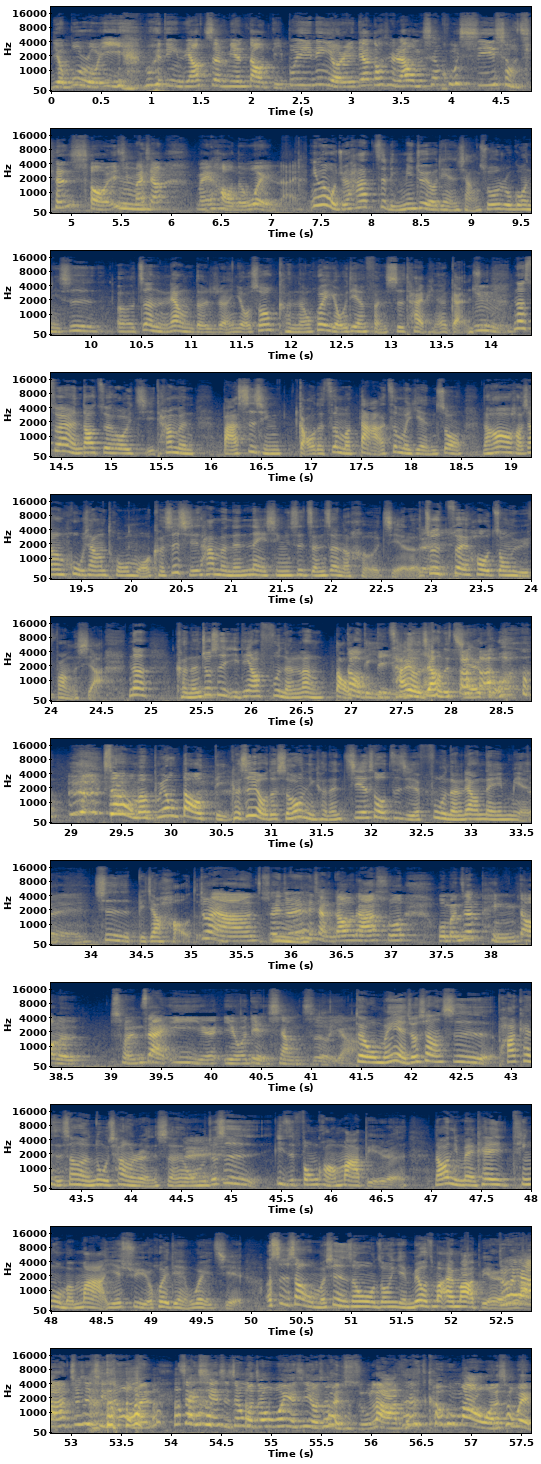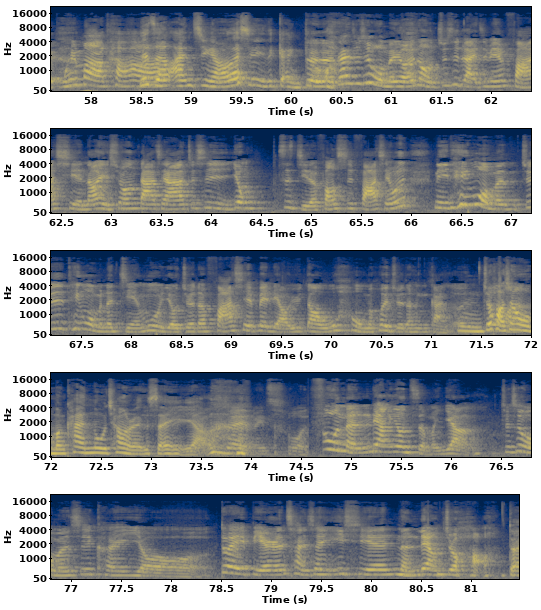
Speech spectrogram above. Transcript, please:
有不如意，不一定一定要正面到底，不一定有人一定要告诉你，来，我们深呼吸，手牵手，一起迈向美好的未来。因为我觉得他这里面就有点想说，如果你是呃正能量的人，有时候可能会有点粉饰太平的感觉。嗯、那虽然到最后一集，他们把事情搞得这么大、这么严重，然后好像互相脱模，可是其实他们的内心是真正的和解了，就是最后终于放下。那可能就是一定要负能量到底，才有这样的结果。虽然我们不用到底，可是有的时候你可能接受自己的负能量那一面，是比较好的。对啊，所以就是很想告诉大家说，嗯、我们这频道的存在意义也也有点像这样。对，我们也就像是 Podcast 上的怒呛人生，我们就是一直疯狂骂别人。然后你们也可以听我们骂，也许也会点慰藉。而事实上，我们现实生活中也没有这么爱骂别人。对啊，就是其实我们在现实生活中，我也是有时候很熟辣。但是客户骂我的时候，我也不会骂他、啊，也只能安静啊，我在心里的感觉。对对，但就是我们有一种，就是来这边发泄，然后也希望大家就是用自己的方式发泄，或者你听我们，就是听我们的节目，有觉得发泄被疗愈到，哇，我们会觉得很感恩。嗯，就好像我们看《怒呛人生》一样。对，没错。负能量又怎么样？就是我们是可以有对别人产生一些能量就好，对，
